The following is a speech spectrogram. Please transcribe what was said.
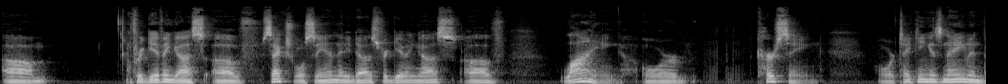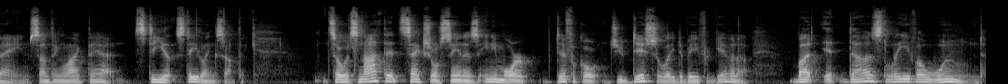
um, forgiving us of sexual sin than He does forgiving us of lying or cursing or taking His name in vain, something like that, steal, stealing something. So it's not that sexual sin is any more difficult judicially to be forgiven of, but it does leave a wound.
